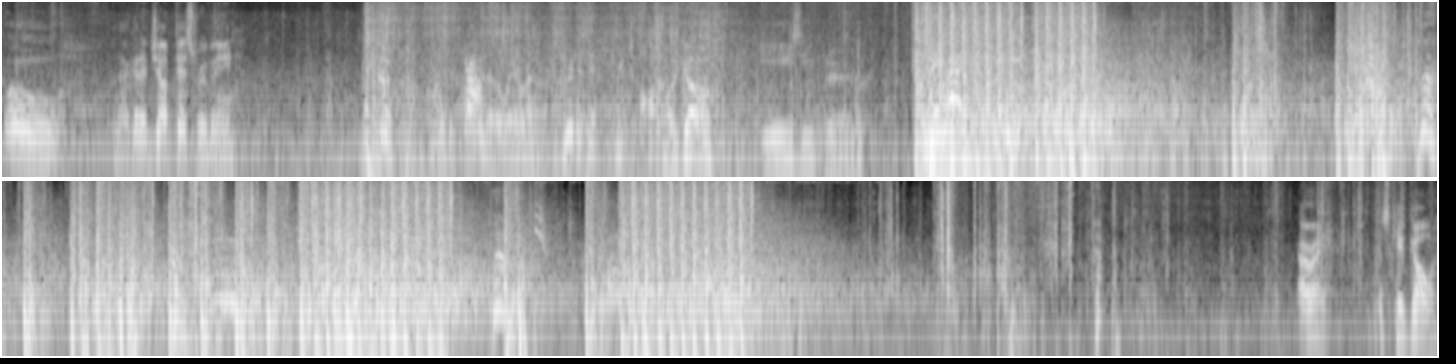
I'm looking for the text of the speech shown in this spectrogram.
Whoa. We're not gonna jump this ravine. We need to find another way around. Here we go. Easy, bro. All right, let's keep going.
